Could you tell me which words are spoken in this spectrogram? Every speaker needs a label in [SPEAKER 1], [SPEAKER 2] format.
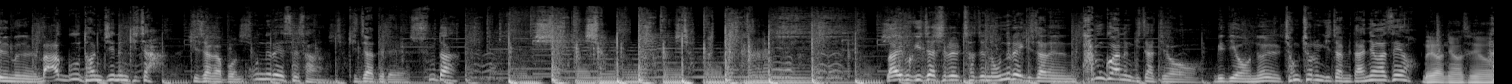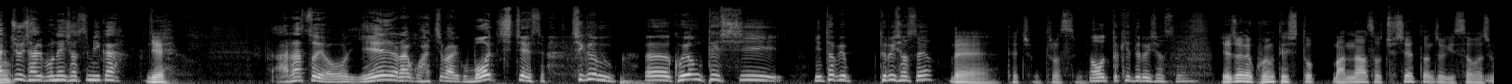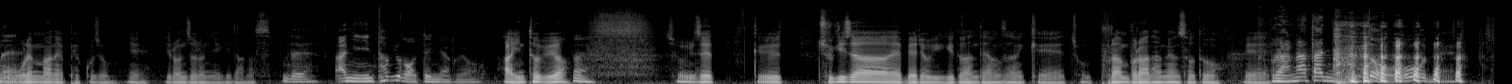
[SPEAKER 1] 질문을 마구 던지는 기자, 기자가 본 오늘의 세상, 기자들의 수다. 라이브 기자실을 찾은 오늘의 기자는 탐구하는 기자죠. 미디어 오늘 정철훈 기자입니다. 안녕하세요.
[SPEAKER 2] 네, 안녕하세요.
[SPEAKER 1] 한 주 잘 보내셨습니까?
[SPEAKER 2] 예.
[SPEAKER 1] 알았어요. 예라고 하지 말고 뭐 취재했어요. 지금 어, 고영태 씨 인터뷰 들으셨어요?
[SPEAKER 2] 네, 대충 들었습니다.
[SPEAKER 1] 어떻게 들으셨어요?
[SPEAKER 2] 예전에 고영태 씨도 만나서 취재했던 적이 있어가지고
[SPEAKER 1] 네.
[SPEAKER 2] 오랜만에 뵙고 좀 예, 이런저런 얘기 나눴습니다.
[SPEAKER 1] 네. 아니 인터뷰가 어땠냐고요?
[SPEAKER 2] 아 인터뷰요?
[SPEAKER 1] 네.
[SPEAKER 2] 좀 이제 그 주기자의 매력이기도 한데 항상 이렇게 좀 불안불안하면서도 예.
[SPEAKER 1] 불안하다니 또 네.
